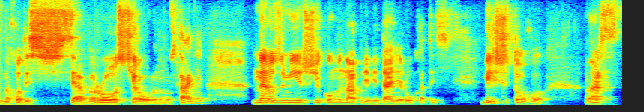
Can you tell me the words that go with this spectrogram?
знаходишся в розчарованому стані, не розумієш, в якому напрямі далі рухатись. Більше того, нас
